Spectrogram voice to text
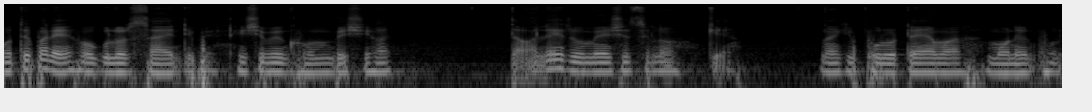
হতে পারে ওগুলোর সাইড ইফেক্ট হিসেবে ঘুম বেশি হয়। তাহলে রুমে এসেছিল কে? নাকি পুরোটাই আমার মনের ভুল?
